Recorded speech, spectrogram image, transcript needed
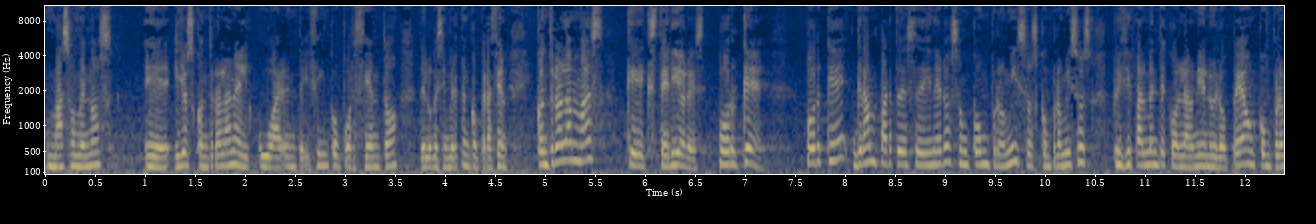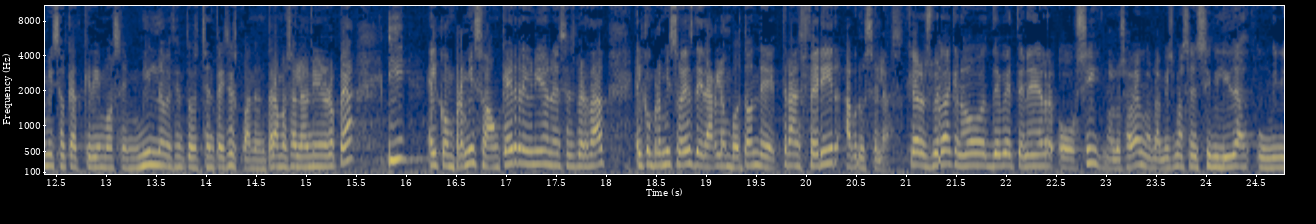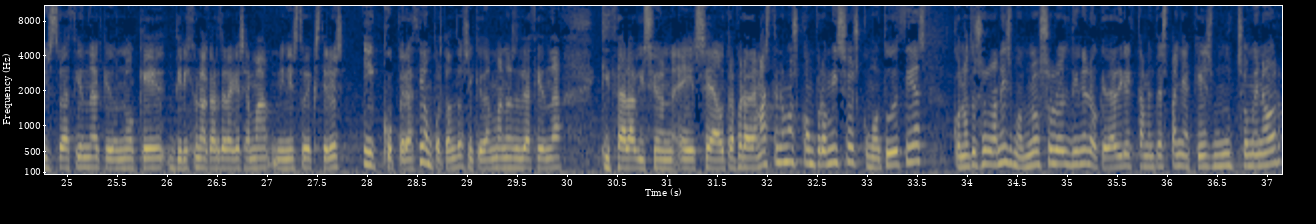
más o menos eh, ellos controlan el 45% de lo que se invierte en cooperación. Controlan más que exteriores. ¿Por qué? Porque gran parte de ese dinero son compromisos, compromisos principalmente con la Unión Europea, un compromiso que adquirimos en 1986 cuando entramos a la Unión Europea y el compromiso, aunque hay reuniones, es verdad, el compromiso es de darle un botón de transferir a Bruselas. Claro, es verdad que no debe tener, o sí, no lo sabemos, la misma sensibilidad un ministro de Hacienda que uno que dirige una cartera que se llama ministro de Exteriores y Cooperación. Por tanto, si queda en manos de Hacienda, quizá la visión eh, sea otra. Pero además tenemos compromisos, como tú decías, con otros organismos, no solo el dinero que da directamente a España, que es mucho menor,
